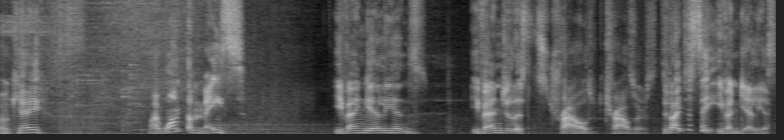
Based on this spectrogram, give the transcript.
Okay. I want the mace. Evangelions... Evangelist's trou trousers. Did I just say Evangelius?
